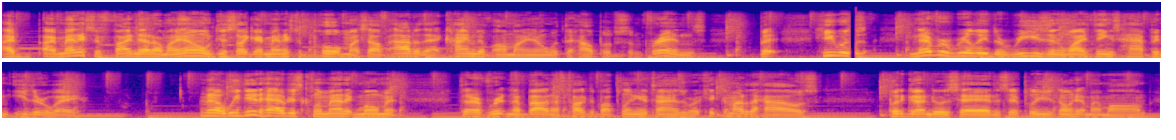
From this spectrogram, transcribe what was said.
I I, I managed to find that on my own, just like I managed to pull myself out of that kind of on my own with the help of some friends. But he was never really the reason why things happened either way. Now we did have this climatic moment that I've written about and I've talked about plenty of times where I kicked him out of the house put a gun to his head and said, "Please don't hit my mom."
